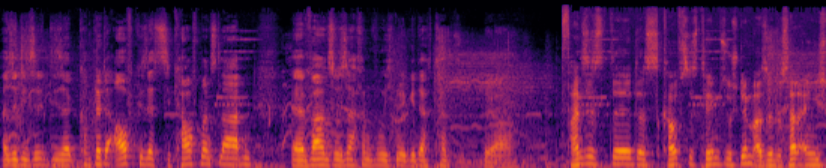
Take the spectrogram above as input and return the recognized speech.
Also diese, dieser komplette aufgesetzte Kaufmannsladen äh, waren so Sachen, wo ich mir gedacht habe, ja. Fandest du das Kaufsystem so schlimm? Also das hat eigentlich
